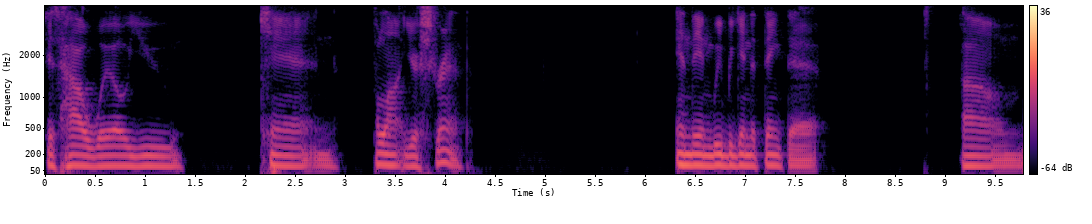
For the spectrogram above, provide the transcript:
is how well you can flaunt your strength. And then we begin to think that um,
